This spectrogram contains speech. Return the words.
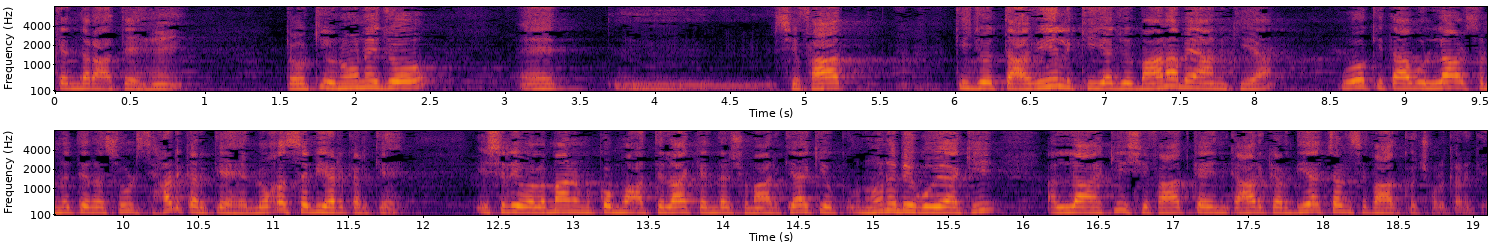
کے اندر آتے ہیں۔ کیونکہ انہوں نے جو صفات کی جو تعویل کی یا جو معنی بیان کیا، وہ کتاب اللہ اور سنت رسول سے ہٹ کر کے ہے، لغت سے بھی ہٹ کر کے ہے۔ اس لیے علماء نے ان کو معطلا کے اندر شمار کیا کہ انہوں نے بھی گویا کہ اللہ کی صفات کا انکار کر دیا چند صفات کو چھوڑ کر کے۔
